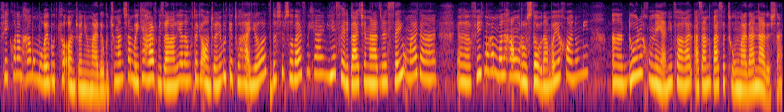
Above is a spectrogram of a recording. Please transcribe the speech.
فکر کنم همون موقعی بود که آنتونی اومده بود. چون من داشتم با یکی حرف می‌زدم. الان یادم افتاد که آنتونی بود که تو حیات داشتیم صحبت می‌کردیم. یه سری بچه مدرسه ای اومدن فکر می‌کنم مال همون روستا بودن. با یه خانومی دور خونه یعنی فقط اصلا قصد تو اومدن نداشتن.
